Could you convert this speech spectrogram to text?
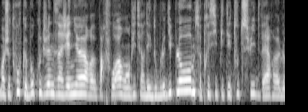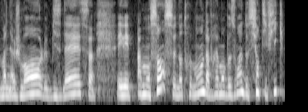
Moi, je trouve que beaucoup de jeunes ingénieurs, euh, parfois, ont envie de faire des doubles diplômes, se précipiter tout de suite vers euh, le management, le business. Et à mon sens, notre monde a vraiment besoin de scientifiques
